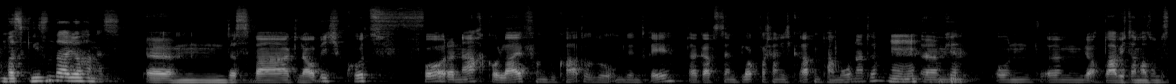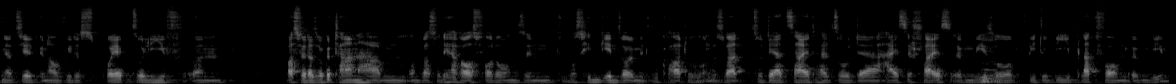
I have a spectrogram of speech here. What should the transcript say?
um was ging es denn da, Johannes? Ähm, das war, glaube ich, kurz vor oder nach Go Live von Vukato, so um den Dreh. Da gab es den Blog wahrscheinlich gerade ein paar Monate. Mhm. Ähm, Okay. Und ähm, ja, da habe ich dann mal so ein bisschen erzählt, genau wie das Projekt so lief, ähm, was wir da so getan haben und was so die Herausforderungen sind, wo es hingehen soll mit Vukato. Und es war zu der Zeit halt so der heiße Scheiß irgendwie, Mhm. so B2B-Plattform irgendwie.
